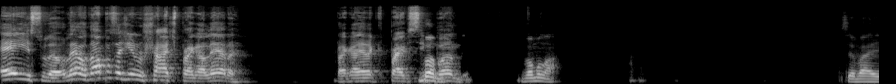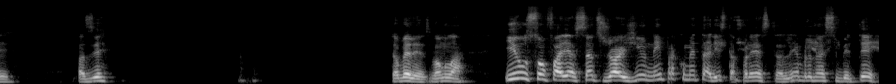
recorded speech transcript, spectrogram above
É isso, Léo. Léo, dá uma passadinha no chat pra galera. Pra galera que participando. Vamos, Vamos lá. Você vai fazer? Então, beleza, vamos lá. Wilson Faria Santos, Jorginho, nem para comentarista presta. Lembra no SBT?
